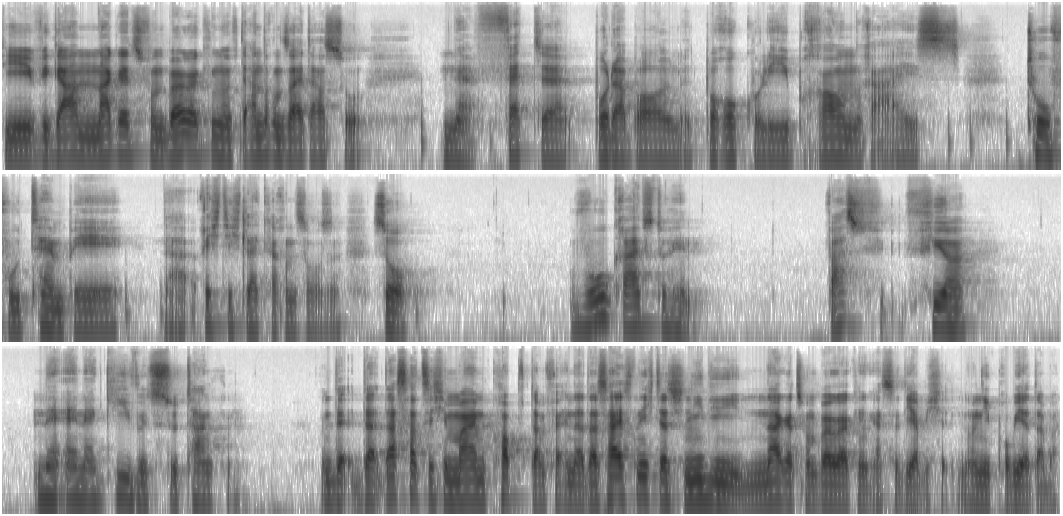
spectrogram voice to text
die veganen Nuggets von Burger King und auf der anderen Seite hast du eine fette Buddha Ball mit Brokkoli, braunen Reis, Tofu, Tempeh, einer richtig leckeren Soße. So, wo greifst du hin? Was für eine Energie willst du tanken? Und das hat sich in meinem Kopf dann verändert. Das heißt nicht, dass ich nie die Nuggets von Burger King esse, die habe ich noch nie probiert, aber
